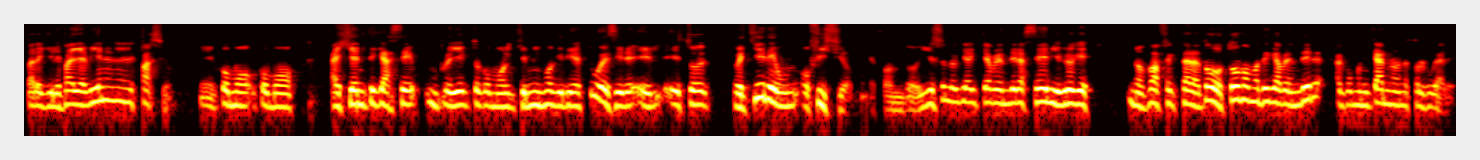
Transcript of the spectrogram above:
para que les vaya bien en el espacio. Eh, como, como hay gente que hace un proyecto como el que mismo querías tú, es decir, esto requiere un oficio, de fondo, y eso es lo que hay que aprender a hacer, y yo creo que nos va a afectar a todos, todos vamos a tener que aprender a comunicarnos en nuestros lugares.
